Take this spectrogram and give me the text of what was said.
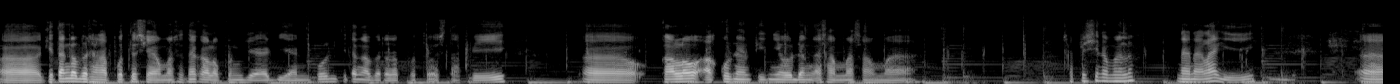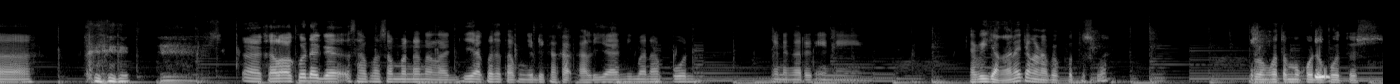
eh, kita nggak berharap putus ya. Maksudnya kalaupun jadian pun kita nggak berharap putus. Tapi eh, kalau aku nantinya udah nggak sama-sama, siapa sih nama lo? Nana lagi. eh eh, kalau aku udah gak sama-sama Nana lagi, aku tetap menjadi kakak kalian di mana pun yang dengerin ini. Tapi jangannya jangan sampai putus lah. Belum ketemu udah putus.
